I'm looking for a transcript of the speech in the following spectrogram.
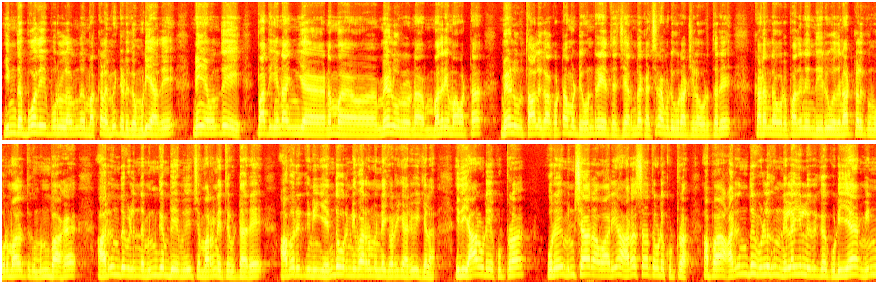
இந்த போதைப் பொருளை வந்து மக்களை மீட்டெடுக்க முடியாது. நீங்கள் வந்து பார்த்தீங்கன்னா இங்கே நம்ம மேலூர் ந- மதுரை மாவட்டம் மேலூர் தாலுகா கொட்டாம்பட்டி ஒன்றியத்தை சேர்ந்த கச்சிராம்பட்டி ஊராட்சியில் ஒருத்தர் கடந்த ஒரு பதினைந்து இருபது நாட்களுக்கு ஒரு மாதத்துக்கு முன்பாக அருந்து விழுந்த மின்கம்பியை மிதித்து மரணித்து விட்டார். அவருக்கு நீங்கள் எந்த ஒரு நிவாரணமும் இன்றைக்கு வரைக்கும் அறிவிக்கலை. இது யாருடைய குற்றம்? ஒரு மின்சார வாரியம் அரசாங்கத்தோட குற்றம். அப்போ அருந்து விழுகும் நிலையில் இருக்கக்கூடிய மின்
